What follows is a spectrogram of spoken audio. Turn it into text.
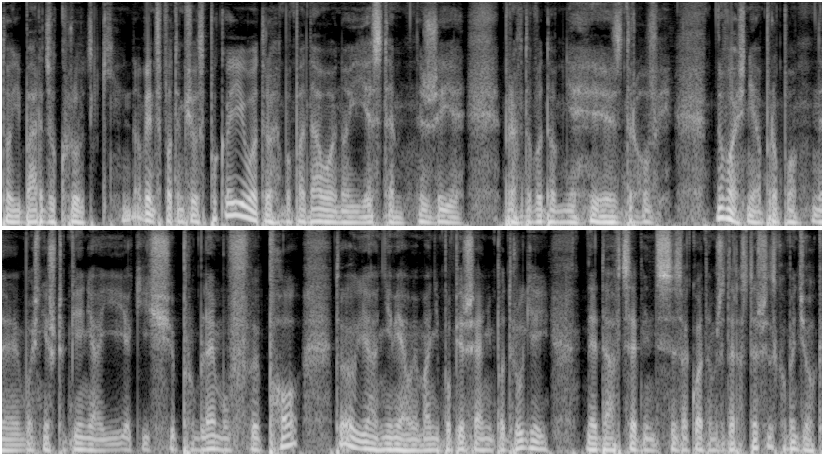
to i bardzo krótki. No więc potem się uspokoiło, trochę popadało, no i jestem, żyję, prawdopodobnie e, zdrowy. No właśnie, a propos właśnie szczepienia i jakichś problemów po, to ja nie miałem ani po pierwszej, ani po drugiej dawce, więc zakładam, że teraz też wszystko będzie ok.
